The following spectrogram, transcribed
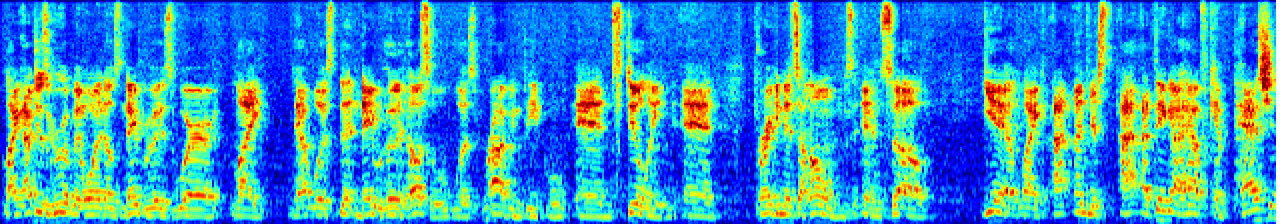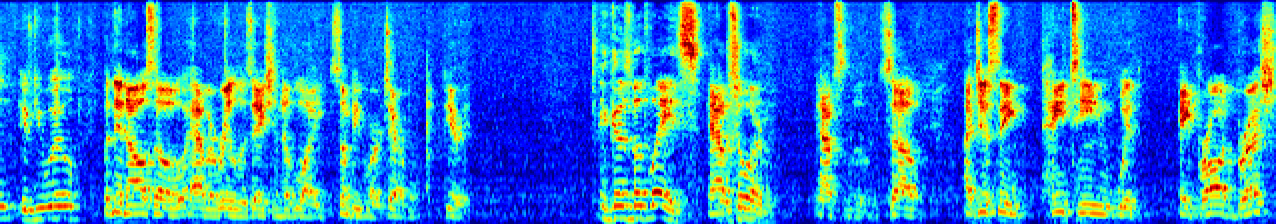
like I just grew up in one of those neighborhoods where like that was the neighborhood hustle was robbing people and stealing and breaking into homes and so yeah like i understand I, I think i have compassion if you will but then i also have a realization of like some people are terrible period it goes both ways. Absolutely. Absolutely. So I just think painting with a broad brush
